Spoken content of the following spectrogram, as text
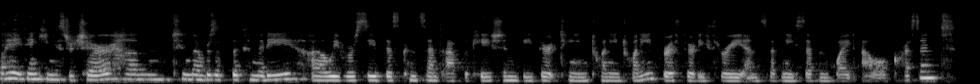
Okay, thank you, Mr. Chair. Um, two members of the committee, uh, we've received this consent application B13-2020 for 33 and 77 White Owl Crescent.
